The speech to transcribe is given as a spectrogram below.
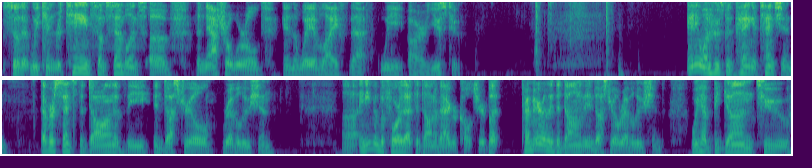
so that we can retain some semblance of the natural world and the way of life that we are used to. Anyone who's been paying attention ever since the dawn of the Industrial Revolution, uh, and even before that, the dawn of agriculture, but primarily the dawn of the Industrial Revolution, we have begun to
